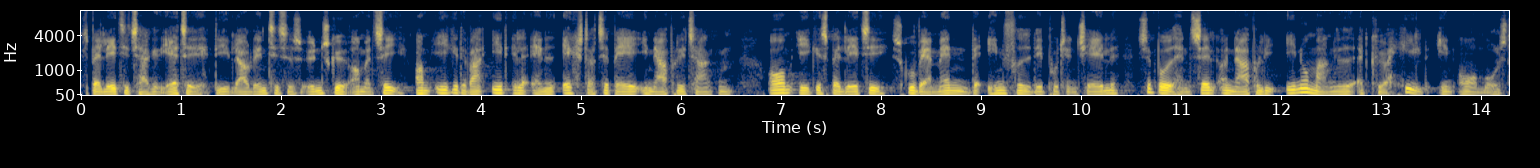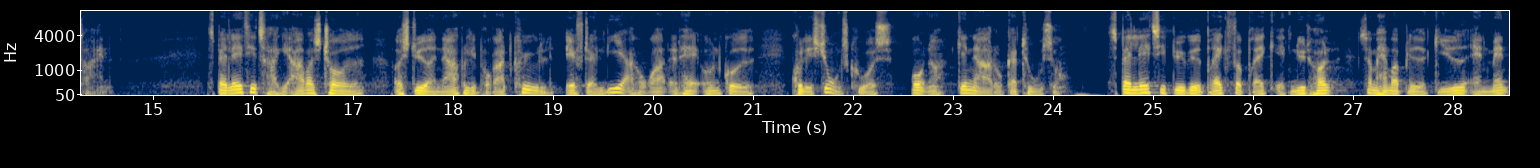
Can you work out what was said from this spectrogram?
Spalletti takkede ja til de Laurentiis' ønske om at se, om ikke det var et eller andet ekstra tilbage i Napoli-tanken, og om ikke Spalletti skulle være manden, der indfriede det potentiale, som både han selv og Napoli endnu manglede at køre helt ind over målstregen. Spalletti trak i arbejdstøjet og styrede Napoli på ret køl efter lige akkurat at have undgået kollisionskurs under Gennaro Gattuso. Spalletti byggede brik for brik et nyt hold, som han var blevet givet af en mand,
